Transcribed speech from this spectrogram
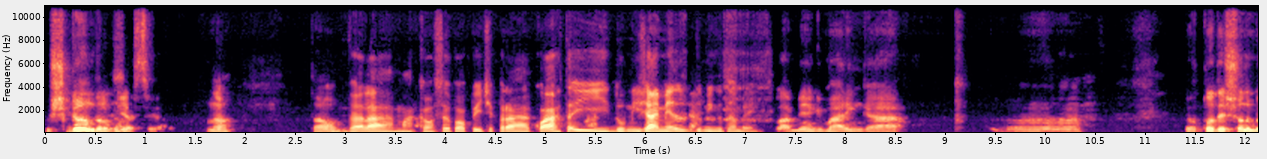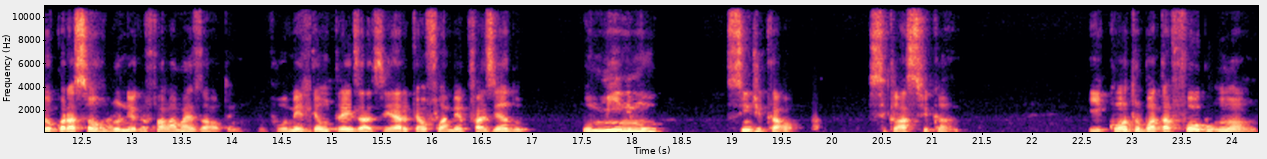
O escândalo que ia ser. Não? Então, vai lá, Marcão, seu palpite para quarta e domingo, já emenda do domingo também. Flamengo e Maringá. Ah, eu estou deixando meu coração rubro-negro falar mais alto. Hein? Vou meter um 3 a 0 que é o Flamengo fazendo o mínimo sindical, se classificando. E contra o Botafogo, 1 a 1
